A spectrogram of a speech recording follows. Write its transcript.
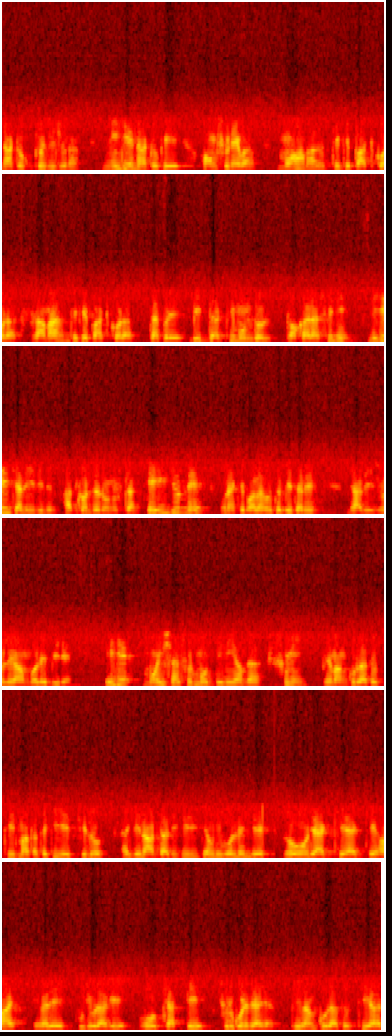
নাটক প্রযোজনা। নিজে নাটকে অংশ নেওয়া। মহাভারত থেকে পাঠ করা, রামায়ণ থেকে পাঠ করা, তারপরে বিদ্যার্থী মন্ডল টকার আসেনি নিজেই চালিয়ে দিলেন আধ ঘণ্টার অনুষ্ঠান। এই জন্যে ওনাকে বলা হতো বেতারের ডালে ঝোলে অম্বলে বীরেন। এই যে মহিষাসুর মর্দিনী আমরা শুনি প্রেমাঙ্কুর আতর্থীর মাথা থেকেই এসেছিল। একদিন আড্ডা দিতে দিতে উনি বললেন যে, রোজ একঘেয়ে একঘেয়ে হয়, এবারে পুজোর আগে ভোর চারটে শুরু করে দেওয়া যায় প্রেমাঙ্কুর আতর্থী আর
